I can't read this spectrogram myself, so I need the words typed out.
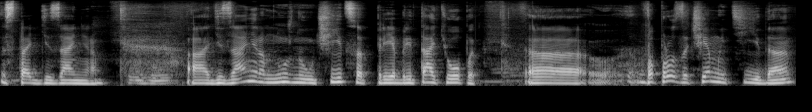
стать дизайнером. Угу. А дизайнерам нужно учиться, приобретать опыт. А, вопрос, зачем идти, да?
